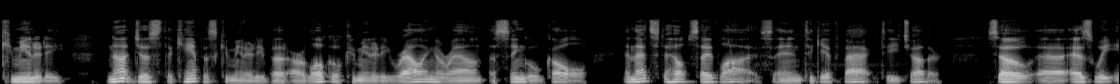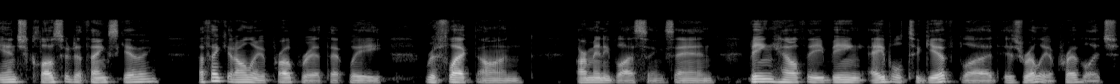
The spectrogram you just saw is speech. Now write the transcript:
community, not just the campus community, but our local community rallying around a single goal, and that's to help save lives and to give back to each other. So uh, as we inch closer to Thanksgiving, I think it only appropriate that we reflect on our many blessings and being healthy, being able to give blood is really a privilege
